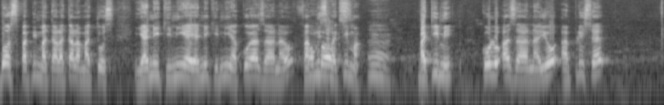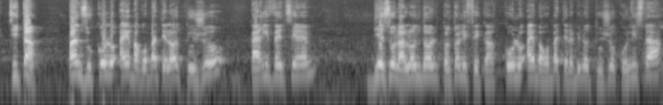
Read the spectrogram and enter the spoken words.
boss papi matalatala matos yaniki nia yaniki nia koyo azala na yo fabrice bakima mm. bakimi kolo azala na yo en plus eh, titan panzu kolo ayeba kobatela yo toujours paris 20e diezola london tonton lifeka kolo ayeba kobatela bino toujours konista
